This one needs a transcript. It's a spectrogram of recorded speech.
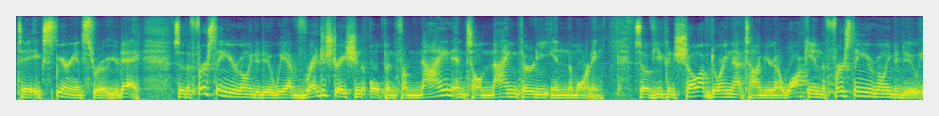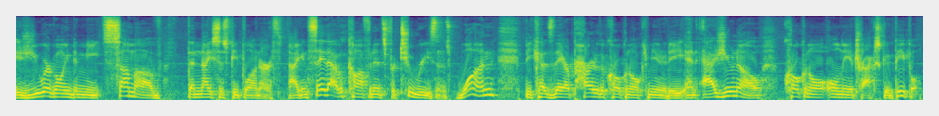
to experience throughout your day. So the first thing you're going to do, we have registration open from 9 until 9.30 in the morning. So if you can show up during that time, you're going to walk in. The first thing you're going to do is you are going to meet some of the nicest people on earth. I can say that with confidence for two reasons. One, because they are part of the crokinole community, and as you know, crokinole only attracts good people.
